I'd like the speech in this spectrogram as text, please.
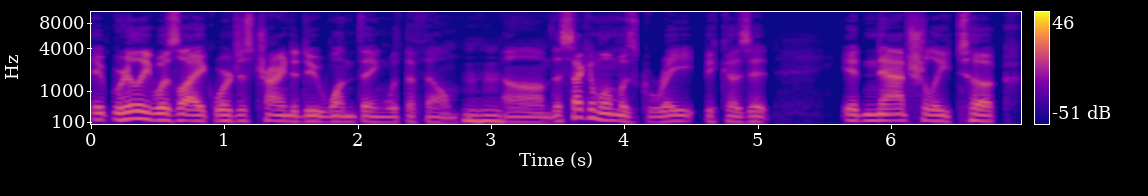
it really was like we're just trying to do one thing with the film. Mhm. Um, the second one was great because it it naturally took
